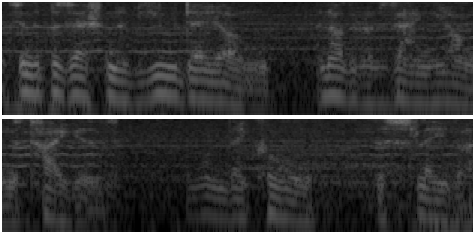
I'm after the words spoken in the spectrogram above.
It's in the possession of Yu Dayong, another of Zhang Yong's tigers, the one they call the Slaver.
